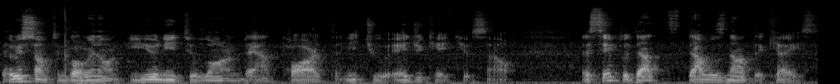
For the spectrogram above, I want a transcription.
there is something going on. You need to learn that part. You need to educate yourself. It's simply that that was not the case.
